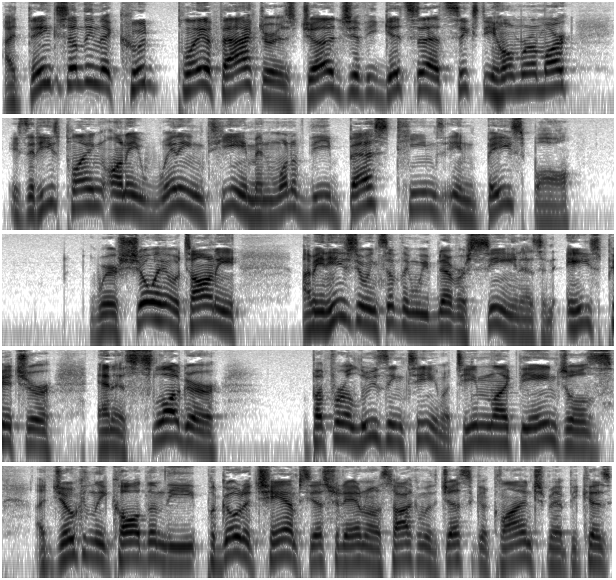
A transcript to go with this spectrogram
I think something that could play a factor is Judge, if he gets to that 60 home run mark, is that he's playing on a winning team and one of the best teams in baseball. Where Shohei Ohtani, I mean, he's doing something we've never seen as an ace pitcher and a slugger but for a losing team, a team like the Angels, I jokingly called them the Pagoda Champs yesterday when I was talking with Jessica Kleinschmidt because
